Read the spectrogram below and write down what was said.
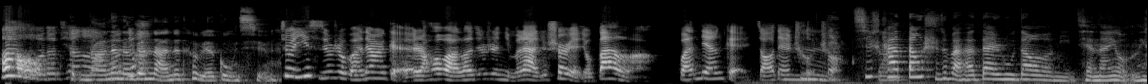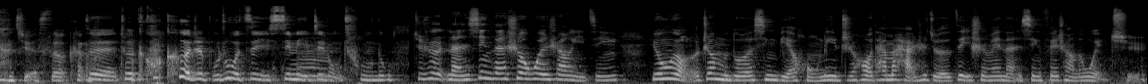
啊，我的天呐！男的能跟男的特别共情，就意思就是晚点儿给，然后完了就是你们俩这事儿也就办了，晚点给，早点扯扯。其实他当时就把他带入到了你前男友的那个角色，可能对，就克克制不住自己心里这种冲动。就是男性在社会上已经拥有了这么多的性别红利之后，他们还是觉得自己身为男性非常的委屈。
